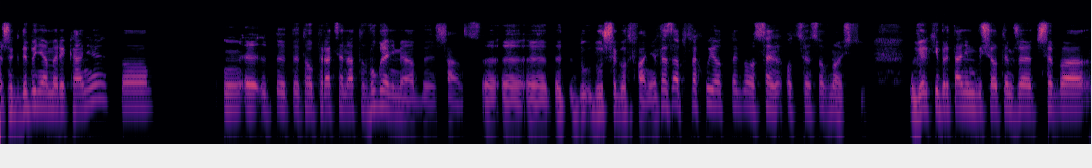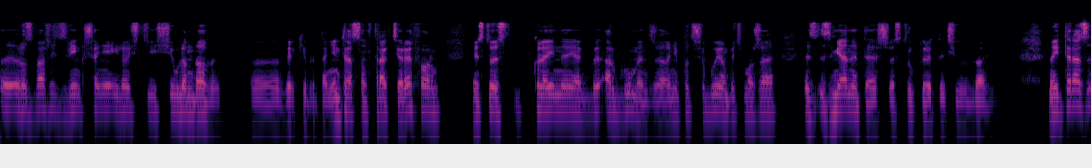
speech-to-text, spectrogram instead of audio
że gdyby nie Amerykanie, to ta operacja NATO w ogóle nie miałaby szans e, e, e, dłuższego trwania. Teraz abstrahuję od tego, od sensowności. W Wielkiej Brytanii mówi się o tym, że trzeba rozważyć zwiększenie ilości sił lądowych Wielkiej Brytanii. Oni teraz są w trakcie reform, więc to jest kolejny jakby argument, że oni potrzebują być może zmiany też struktury tych sił zbrojnych. No i teraz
